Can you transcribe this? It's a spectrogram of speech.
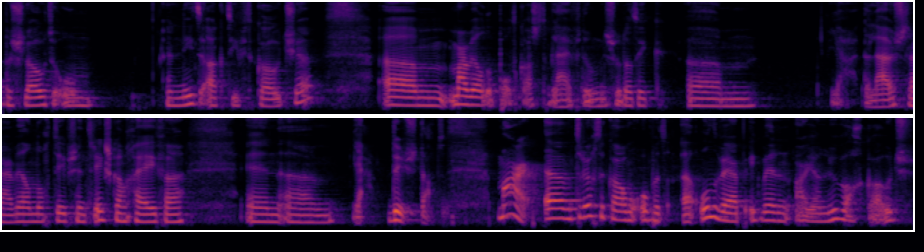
besloten om niet actief te coachen. Um, maar wel de podcast blijven doen. Zodat ik um, ja, de luisteraar wel nog tips en tricks kan geven. En ja, dus dat. Maar terug te komen op het onderwerp. Ik ben een Arjan Lubach coach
